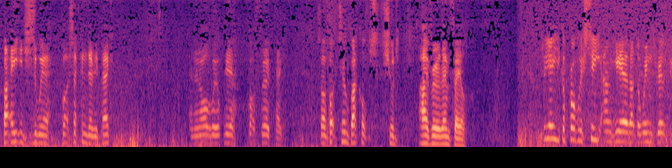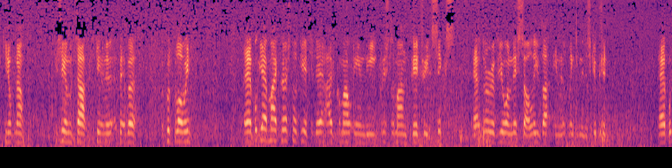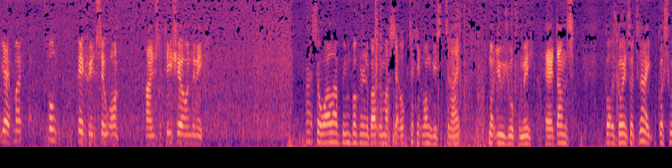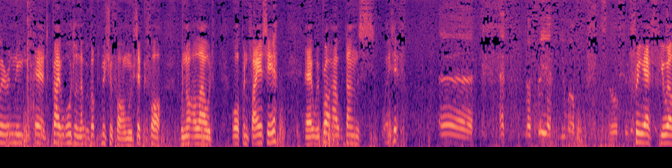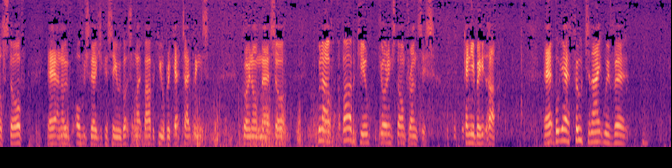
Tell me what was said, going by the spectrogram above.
About 8 inches away, got a secondary peg, and then all the way up here, got a third peg. So I've got two backups should either of them fail. So yeah, you can probably see and hear that the wind's really picking up now. You can see on the top, it's getting a, a bit of a, a good blowing. Uh, but yeah, my personal gear today, I've come out in the Grizzlyman Patriot 6. Uh, I've done a review on this, so I'll leave that in the link in the description. Uh, but yeah, my full Patriot suit on and just a t-shirt underneath. Right, so while I've been buggering about with my setup, taking it longest tonight, not usual for me, uh, Dan's got us going. So tonight, because we're in the, uh, the private woodland that we've got permission for, and we've said before, we're not allowed open fires here. Uh, we brought out Dan's, what is it? Uh, F, no, 3F UL stove. 3F UL stove. And obviously, as you can see, we've got some like barbecue briquette type things going on there. So we're going to have a barbecue during Storm Francis. Can you beat that? Uh, but yeah, food tonight, we've uh,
